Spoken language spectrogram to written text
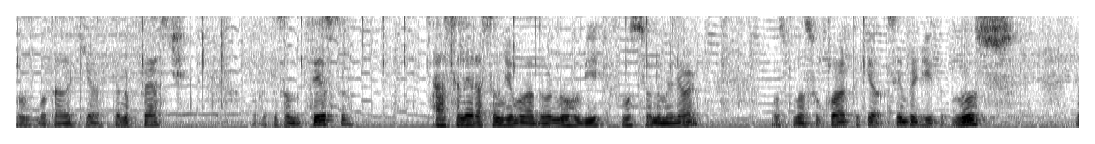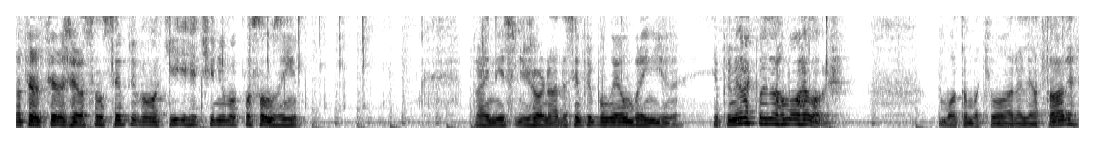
Vamos botar aqui, ó, no fast, a questão do texto. A aceleração de emulador no Ruby funciona melhor. Vamos para o nosso quarto aqui, ó. Sempre dica, nos, na terceira geração sempre vão aqui e retirem uma poçãozinha. Para início de jornada é sempre bom ganhar um brinde, né? E a primeira coisa é arrumar o relógio. Botamos aqui uma hora aleatória.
